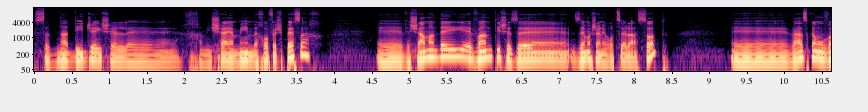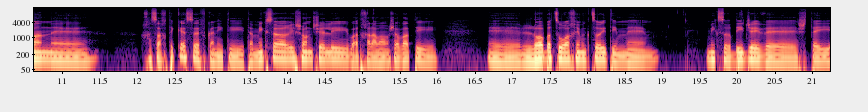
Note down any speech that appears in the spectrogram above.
סדנת די-ג'יי של uh, חמישה ימים בחופש פסח, ושם די הבנתי שזה מה שאני רוצה לעשות. Uh, ואז כמובן uh, חסכתי כסף, קניתי את המיקסר הראשון שלי, בהתחלה ממש עבדתי uh, לא בצורה הכי מקצועית עם מיקסר די-ג'יי ושתי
